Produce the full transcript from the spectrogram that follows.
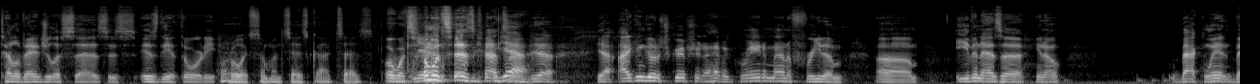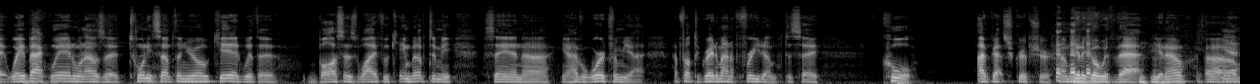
televangelist says is is the authority Or what someone says God says. or what Yeah. someone says God Yeah. said. Yeah, yeah. I can go to Scripture and I have a great amount of freedom, um, even as a you know, back when, way back when, when I was a twenty-something-year-old kid with a boss's wife who came up to me saying, uh, "You know, I have a word from you." I, I felt a great amount of freedom to say, "Cool, I've got Scripture. I'm going to go with that." You know. Um, Yeah.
